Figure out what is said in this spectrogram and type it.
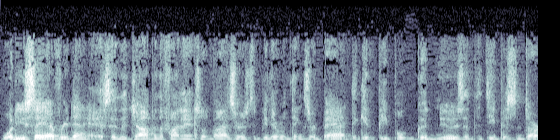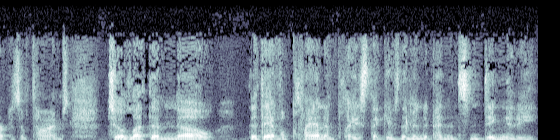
what do you say every day? I say the job of the financial advisor is to be there when things are bad, to give people good news at the deepest and darkest of times, to let them know that they have a plan in place that gives them independence and dignity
